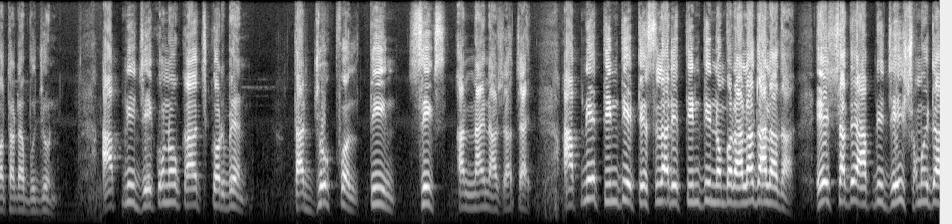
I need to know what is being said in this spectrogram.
কথাটা বুঝুন। আপনি যে কোনো কাজ করবেন তার যোগফল তিন সিক্স আর নাইন আসা চাই। আপনি তিনটি টেসলার এই তিনটি নম্বর আলাদা আলাদা। এর সাথে আপনি যেই সময়টা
